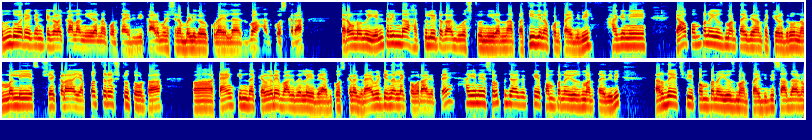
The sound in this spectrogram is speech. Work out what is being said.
ಒಂದೂವರೆ ಗಂಟೆಗಳ ಕಾಲ ನೀರನ್ನ ಕೊಡ್ತಾ ಇದೀವಿ ಕಾಳು ಮೆಣಸಿನ ಬಳ್ಳಿಗಳು ಕೂಡ ಇಲ್ಲ ಅಲ್ವಾ? ಅದಕ್ಕೋಸ್ಕರ ಅರೌಂಡ್ ಒಂದು ಎಂಟರಿಂದ ಹತ್ತು ಲೀಟರ್ ಆಗುವಷ್ಟು ನೀರನ್ನ ಪ್ರತಿದಿನ ಕೊಡ್ತಾ ಇದೀವಿ ಹಾಗೇನೆ ಯಾವ ಪಂಪನ ಯೂಸ್ ಮಾಡ್ತಾ ಇದ್ದೀರಾ ಅಂತ ಕೇಳಿದ್ರು, ನಮ್ಮಲ್ಲಿ ಶೇಕಡ ಎಪ್ಪತ್ತರಷ್ಟು ತೋಟ ಟ್ಯಾಂಕ್ ಇಂದ ಕೆಳಗಡೆ ಭಾಗದಲ್ಲೇ ಇದೆ. ಅದಕ್ಕೋಸ್ಕರ ಗ್ರಾವಿಟಿನಲ್ಲೇ ಕವರ್ ಆಗುತ್ತೆ. ಹಾಗೇನೆ ಸ್ವಲ್ಪ ಜಾಗಕ್ಕೆ ಪಂಪನ ಯೂಸ್ ಮಾಡ್ತಾ ಇದೀವಿ ಅರ್ಧ ಎಚ್ ಪಿ ಪಂಪನ ಯೂಸ್ ಮಾಡ್ತಾ ಇದೀವಿ ಸಾಧಾರಣ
